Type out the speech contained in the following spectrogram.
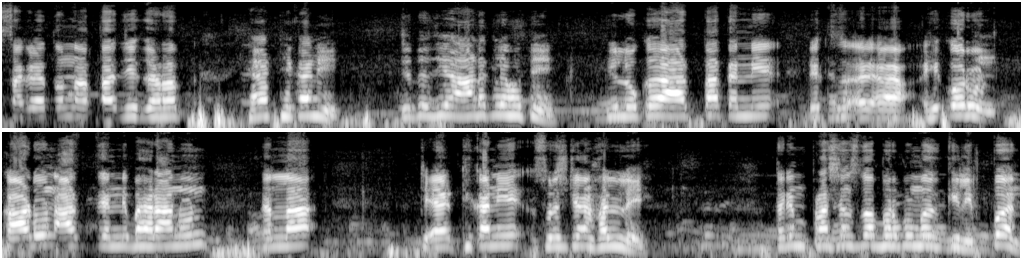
सगळ्यातून आता जे घरात ह्या ठिकाणी तिथं जे अडकले होते ती लोक आता त्यांनी एक, हे करून काढून आज त्यांनी बाहेर आणून त्यांना ठिकाणी सुरक्षित हल्ले. तरी प्रशासन सुद्धा भरपूर मदत केली. पण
